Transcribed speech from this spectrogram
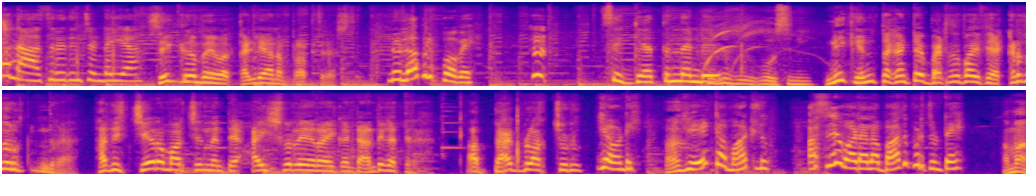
నన్ను ఆశీర్వదించండి అయ్యా. శీఘ్రమేవ కళ్యాణం ప్రాప్తిరేస్తుంది నువ్వు లోపలికి పోవే. సిగ్గేస్తుందండి. నీకెంతకంటే బెటర్ వైఫ్ ఎక్కడ దొరుకుతుందిరా? అది చీర మార్చిందంటే ఐశ్వర్య రాయ్ కంటే అందుగత్తరా ఆ బ్యాక్ బ్లాక్ చూడు. ఏమండి ఏంటా మాటలు? అసలే వాడు అలా బాధపడుతుంటే? అమ్మా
